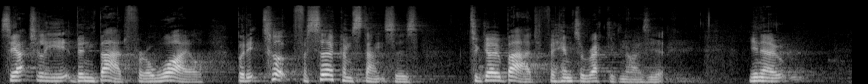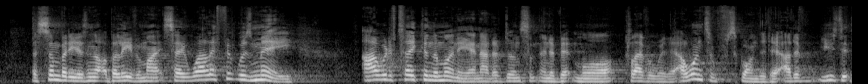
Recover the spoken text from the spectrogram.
See, actually, he had been bad for a while, but it took for circumstances to go bad for him to recognize it. You know, as somebody who's not a believer might say, well, if it was me, I would have taken the money and I'd have done something a bit more clever with it. I wouldn't have squandered it, I'd have used it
